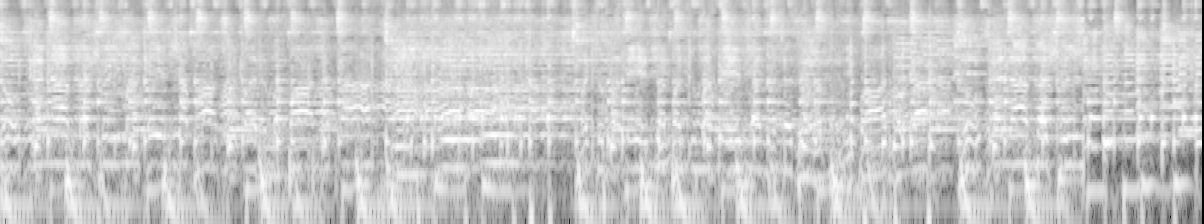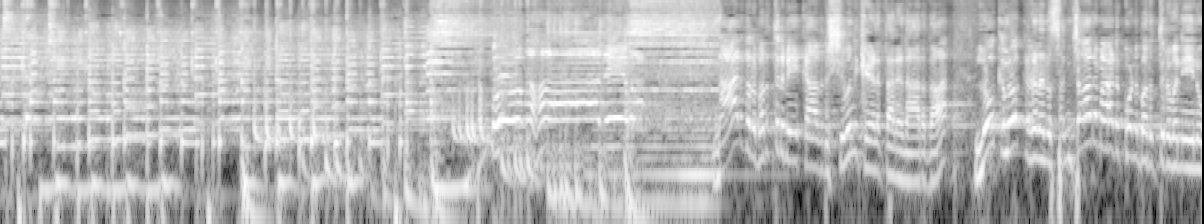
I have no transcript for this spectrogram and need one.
लोकनाथ श्रीमतेश भागवर्म पादका पशुपतेश पशुपतेश नच जल परिपादका। लोकनाथ श्री ಬರ್ತಿರ್ಬೇಕಾದ್ರೆ ಶಿವನ್ ಕೇಳ್ತಾನೆ, ನಾರದ. ಲೋಕ ಲೋಕಗಳನ್ನು ಸಂಚಾರ ಮಾಡಿಕೊಂಡು ಬರುತ್ತಿರುವ ನೀನು,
